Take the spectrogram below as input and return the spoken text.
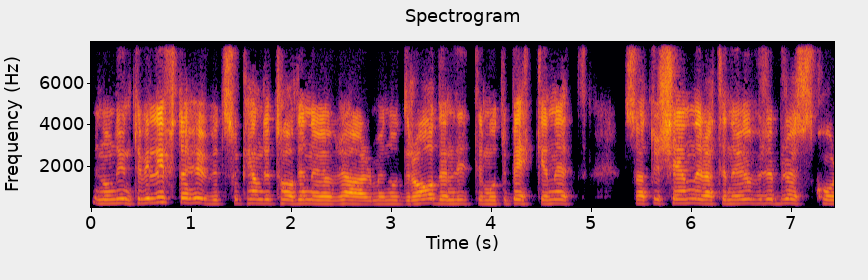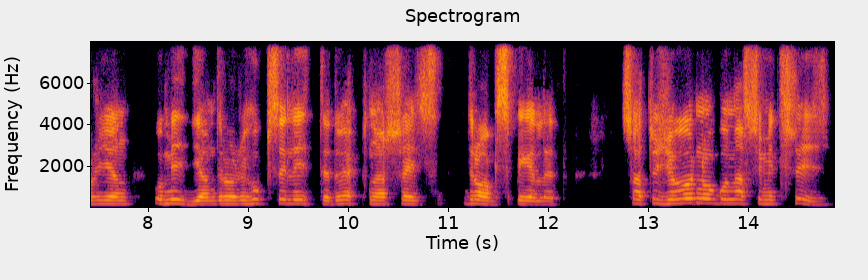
Men om du inte vill lyfta huvudet så kan du ta den övre armen och dra den lite mot bäckenet så att du känner att den övre bröstkorgen och midjan drar ihop sig lite. Då öppnar sig dragspelet så att du gör någon asymmetri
